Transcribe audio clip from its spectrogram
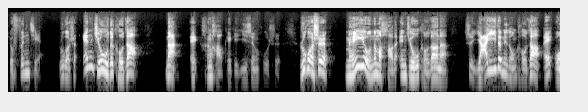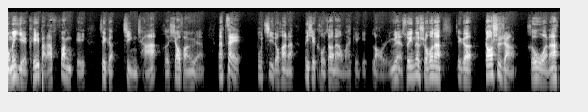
就分拣。如果是 N95 的口罩，那哎很好，可以给医生护士。如果是没有那么好的 N95 口罩呢？是牙医的那种口罩，哎，我们也可以把它放给这个警察和消防员。那再不济的话呢，那些口罩呢，我们还可以给老人院。所以那时候呢，这个高市长和我呢，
